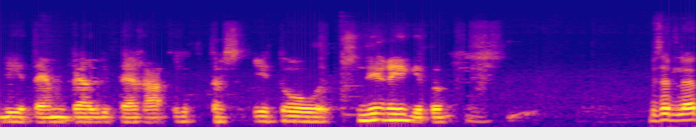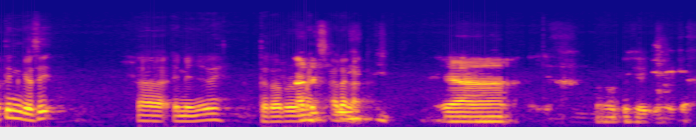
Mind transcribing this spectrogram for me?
ditempel di tera itu, itu sendiri gitu. Bisa dilihatin nggak sih eh, ininya nih terariumnya? Ada Ada nggak? ya, ya kayak gini ya.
